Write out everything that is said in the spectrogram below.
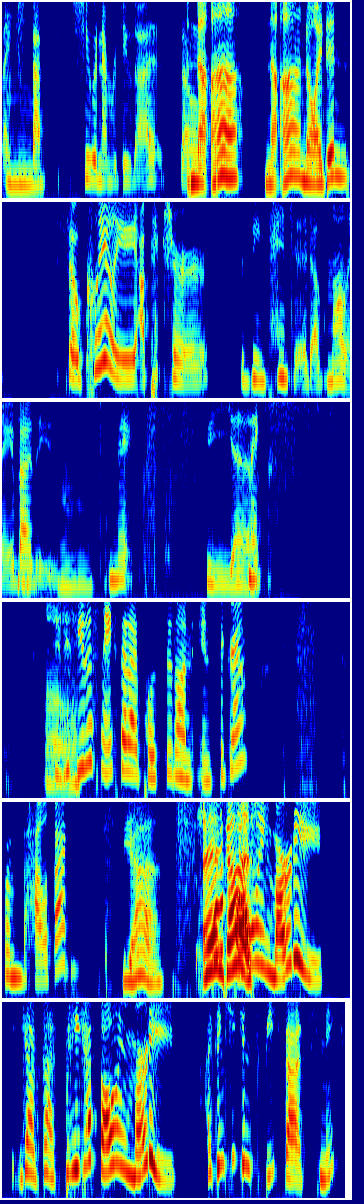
Like Mm-mm. that's she would never do that. So Nuh-uh. Nuh-uh. No, I didn't. so clearly a picture is being painted of Molly by these Mhm. snakes. Yes. Snakes. Did you Oh. see the snake that I posted on Instagram? From Halifax. Yeah. He And kept Gus. following Marty. Yeah, Gus, but he kept following Marty. I think he can speak that snake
